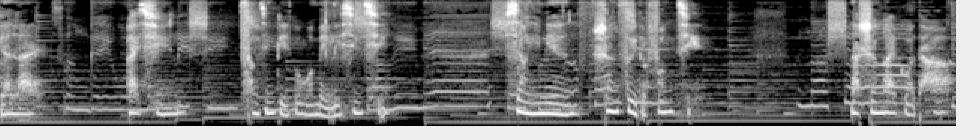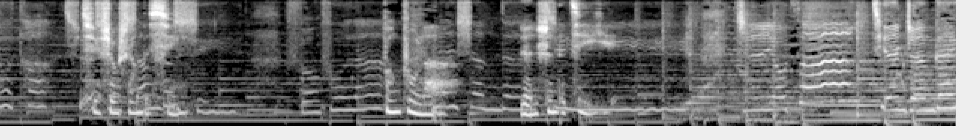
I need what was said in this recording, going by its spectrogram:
原来爱情曾经给过我美丽心情，像一面深邃的风景。那深爱过他却受伤的心，丰富了人生的记忆。只有曾天真给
